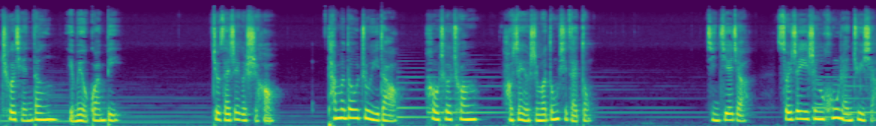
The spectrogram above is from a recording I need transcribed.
车前灯也没有关闭。就在这个时候，他们都注意到后车窗好像有什么东西在动。紧接着，随着一声轰然巨响，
